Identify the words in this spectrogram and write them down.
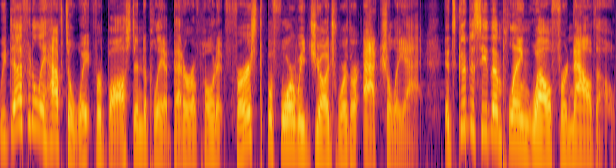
we definitely have to wait for Boston to play a better opponent first before we judge where they're actually at. It's good to see them playing well for now, though.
